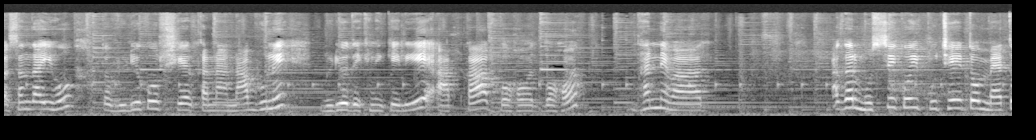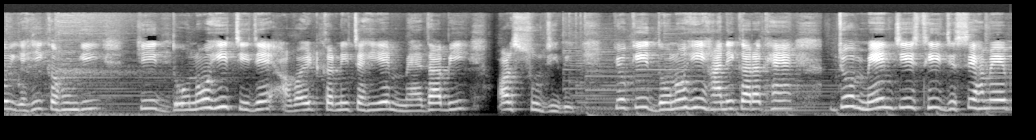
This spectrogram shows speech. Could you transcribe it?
पसंद आई हो तो वीडियो को शेयर करना ना भूलें। वीडियो देखने के लिए आपका बहुत बहुत धन्यवाद। अगर मुझसे कोई पूछे तो मैं तो यही कहूँगी कि दोनों ही चीज़ें अवॉइड करनी चाहिए, मैदा भी और सूजी भी, क्योंकि दोनों ही हानिकारक हैं। जो मेन चीज़ थी जिससे हमें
